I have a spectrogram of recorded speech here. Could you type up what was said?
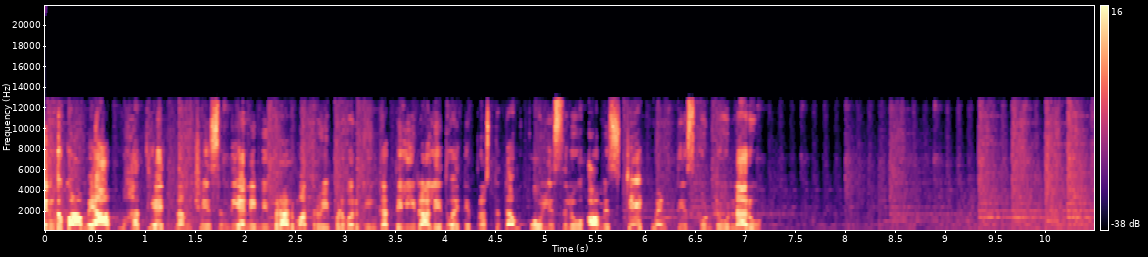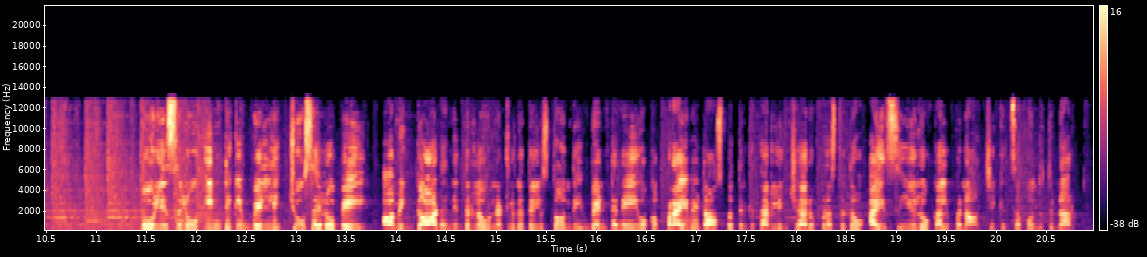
ఎందుకు ఆమె ఆత్మహత్య యత్నం చేసింది అనే వివరాలు మాత్రం ఇప్పటివరకు ఇంకా తెలియరాలేదు. అయితే ప్రస్తుతం పోలీసులు ఆమె స్టేట్మెంట్ తీసుకుంటూ ఉన్నారు. పోలీసులు ఇంటికి వెళ్ళి చూసేలోపే ఆమె గాఢ నిద్రలో ఉన్నట్లుగా తెలుస్తోంది. వెంటనే ఒక ప్రైవేట్ ఆసుపత్రికి తరలించారు. ప్రస్తుతం ఐసీయూలో కల్పన చికిత్స పొందుతున్నారు.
